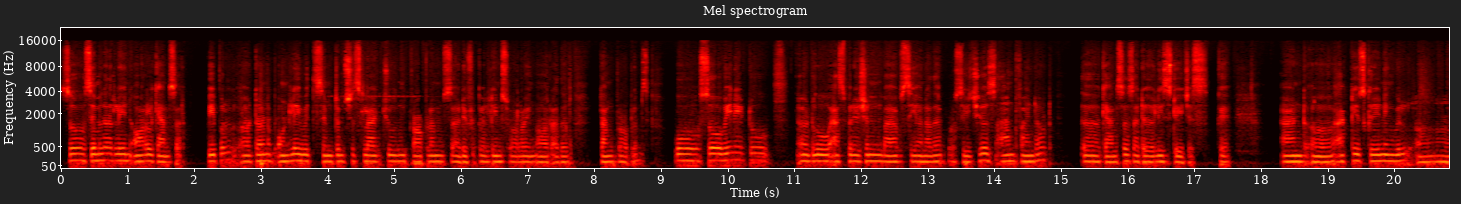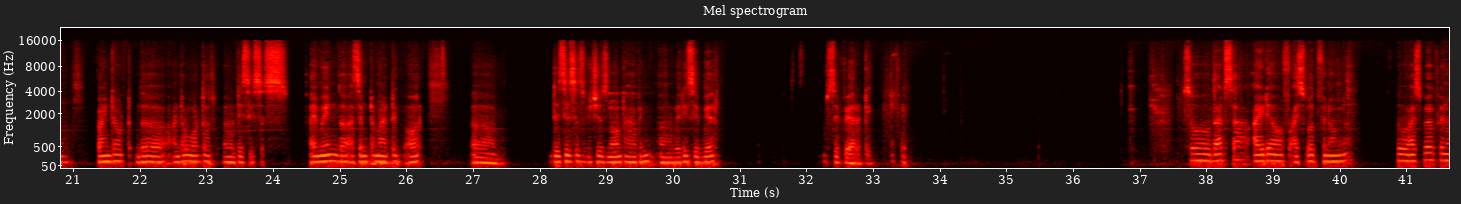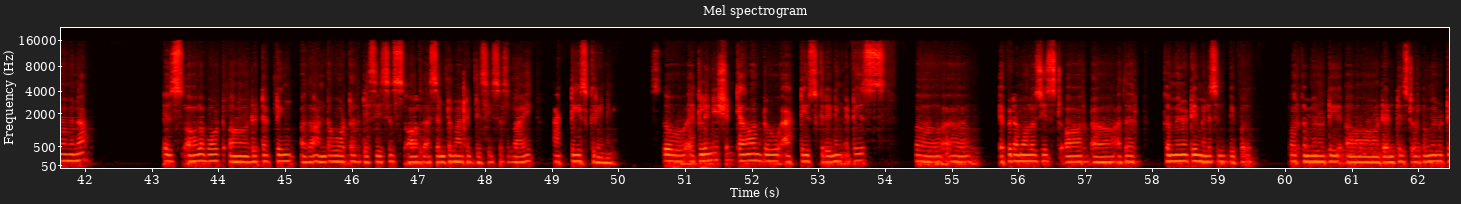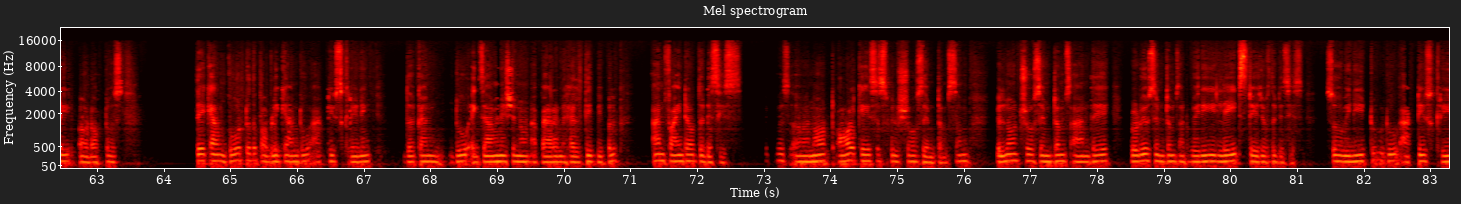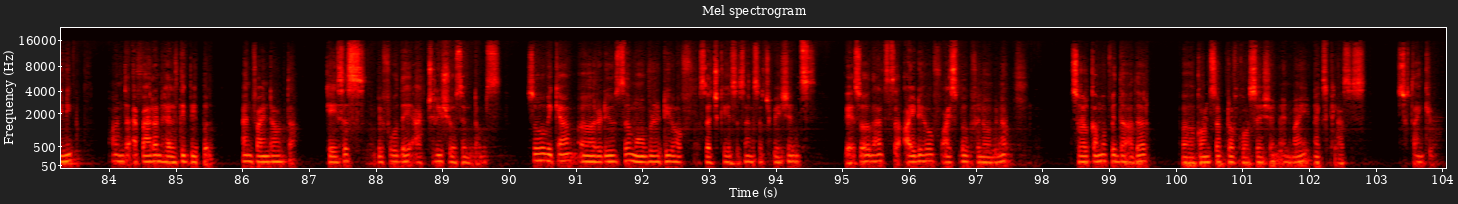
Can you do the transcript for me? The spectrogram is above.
so similarly in oral cancer people uh, turn up only with symptoms just like chewing problems uh, difficulty in swallowing or other tongue problems. Oh so we need to uh, do aspiration biopsy and other procedures and find out the cancers at early stages okay? And uh, active screening will uh, find out the underwater uh, diseases. I mean the asymptomatic or diseases which is not having very severe severity. Okay. So that's the idea of iceberg phenomena. So iceberg phenomena is all about uh, detecting uh, the underwater diseases or the asymptomatic diseases by active screening. So a clinician cannot do active screening. It is uh, uh epidemiologist or uh, other community medicine people or community uh, dentist or community doctors they can go to the public and do active screening. They can do examination on apparent healthy people and find out the disease. Because uh, not all cases will show symptoms. Some will not show symptoms and they produce symptoms at very late stage of the disease. So we need to do active screening on the apparent healthy people and find out the cases before they actually show symptoms. So we can uh, reduce the morbidity of such cases and such patients. Okay so that's the idea of iceberg phenomena. So i'll come up with the other uh, concept of causation in my next classes. So thank you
